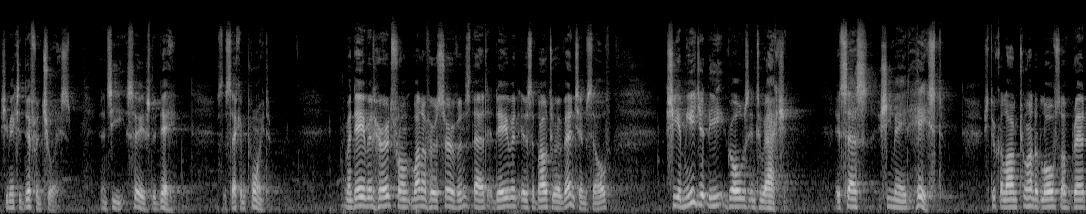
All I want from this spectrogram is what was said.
She makes a different choice, and she saves the day. It's the second point. When David heard from one of her servants that David is about to avenge himself, she immediately goes into action. It says she made haste. She took along 200 loaves of bread,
